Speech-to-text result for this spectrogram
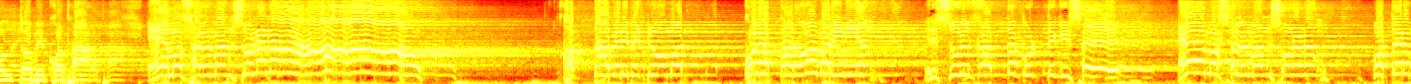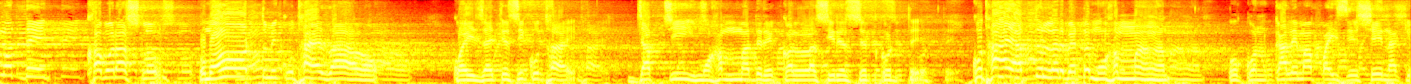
বলতে হবে কথা। এ মুসলমান শুনে না খত্তাবের বেটু উমর খোলা তারও বাড়ি নিয়ে, রসুল কাদ্দ করতে গেছে। মুসলমান, শুনে নাও পথের মধ্যে খবর আসলো, উমর, তুমি কোথায় যাও? কই যাইতেছি কোথায়? যাচ্ছি মোহাম্মদের কল্লা সিরে সেট করতে। কোথায় আব্দুল্লাহর বেটা মোহাম্মদ? ও কোন কালেমা পাইছে সে নাকি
